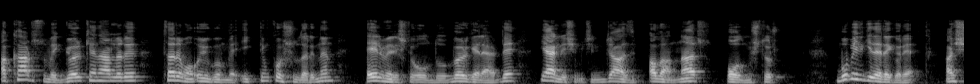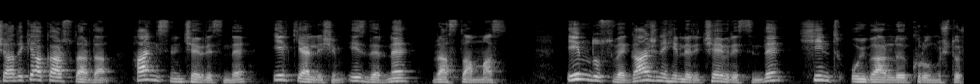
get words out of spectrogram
Akarsu ve göl kenarları tarıma uygun ve iklim koşullarının elverişli olduğu bölgelerde yerleşim için cazip alanlar olmuştur. Bu bilgilere göre aşağıdaki akarsulardan hangisinin çevresinde ilk yerleşim izlerine rastlanmaz? Indus ve Ganj nehirleri çevresinde Hint uygarlığı kurulmuştur.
